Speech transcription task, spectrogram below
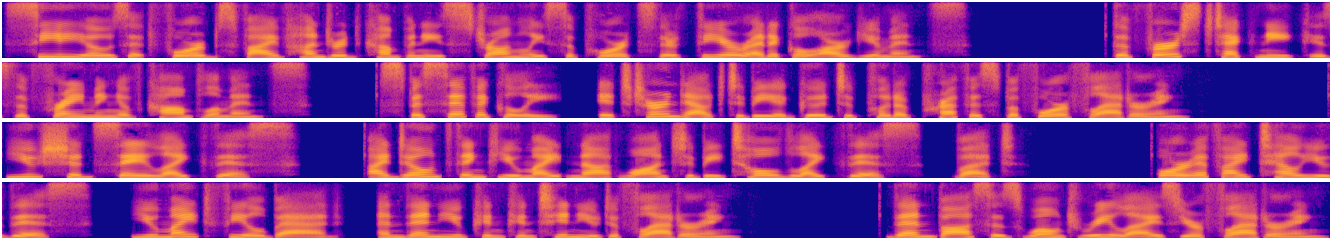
CEOs at Forbes 500 companies strongly supports their theoretical arguments. The first technique is the framing of compliments. Specifically, it turned out to be a good to put a preface before flattering. You should say like this. I don't think you might not want to be told like this, but. Or if I tell you this, you might feel bad, and then you can continue to flattering. Then bosses won't realize you're flattering.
